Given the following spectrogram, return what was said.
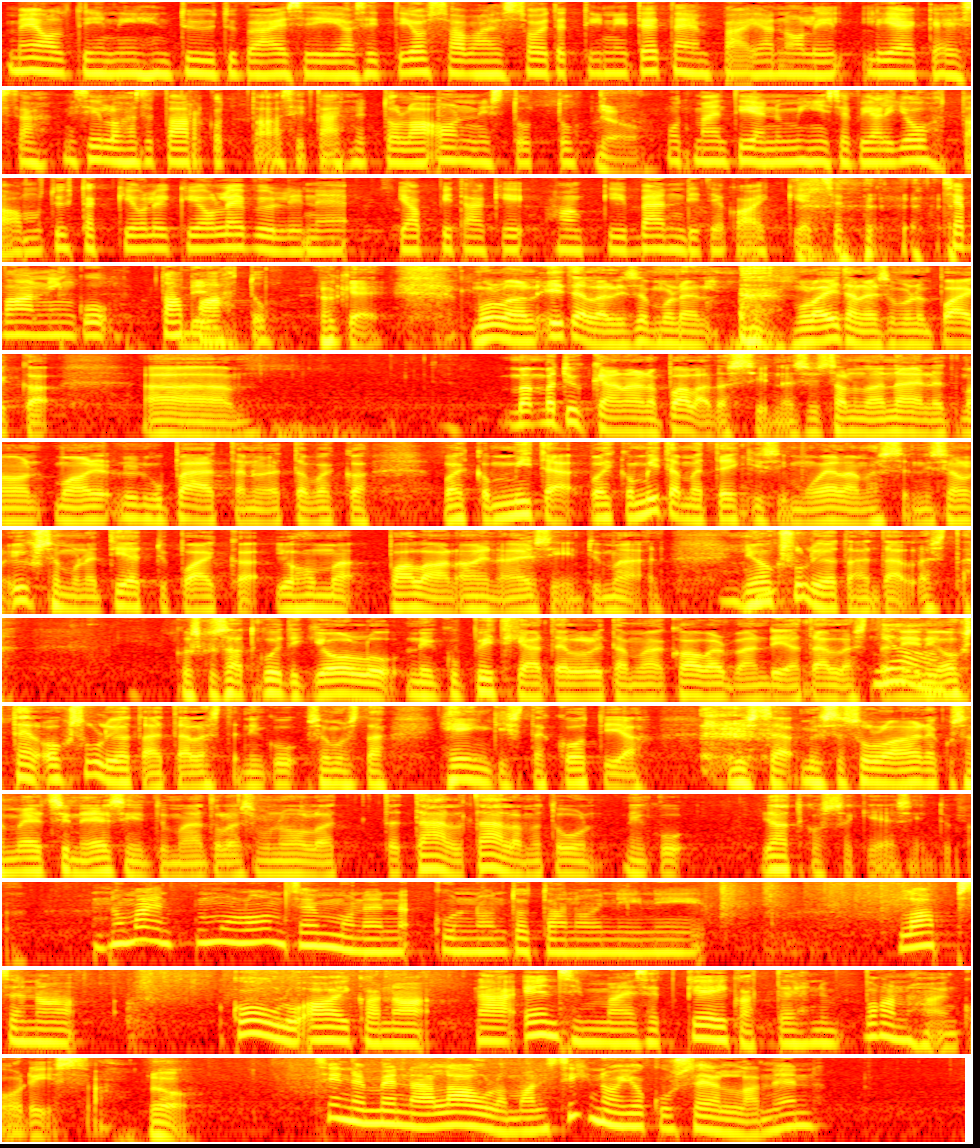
me oltiin niihin tyytyväisiä ja sitten jossain vaiheessa soitettiin niitä eteenpäin ja ne oli liekeissä. Niin silloinhan se tarkoittaa sitä, että nyt ollaan onnistuttu. Mutta mä en tiennyt, mihin se vielä johtaa. Mutta yhtäkkiä olikin jo levyllinen ja pitääkin hankkia bändit ja kaikki. Että se, se vaan niinku tapahtui. Niin. Okei. Okay. Mulla on itselläni semmoinen, mulla itselläni semmoinen paikka, ää, mä, mä, tykkään aina palata sinne. Siis sanotaan näin, että mä oon, mä oon niin kuin päättänyt, että vaikka, vaikka, mitä, vaikka mitä mä tekisin mun elämässä, niin siellä on yksi semmoinen tietty paikka, johon mä palaan aina esiintymään. Mm-hmm. Niin onko sulla jotain tällaista? Koska sä oot kuitenkin ollut, niin kuin pitkään teillä oli tämä coverbändi ja tällaista, Joo. niin, niin onko, teillä, onko sulla jotain tällaista niin kuin semmoista henkistä kotia, missä, missä sulla on aina, kun sä meet sinne esiintymään, tulee semmoinen olo, että täällä, täällä mä tuun niin kuin jatkossakin esiintymään? No mä en, mulla on semmoinen, kun on tota noin niin, niin lapsena kouluaikana nämä ensimmäiset keikat tehnyt vanhainkodissa. Joo. Sinne mennään laulamaan, niin siinä on joku sellainen.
